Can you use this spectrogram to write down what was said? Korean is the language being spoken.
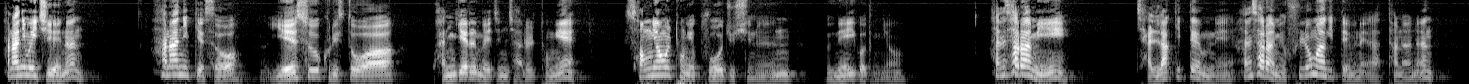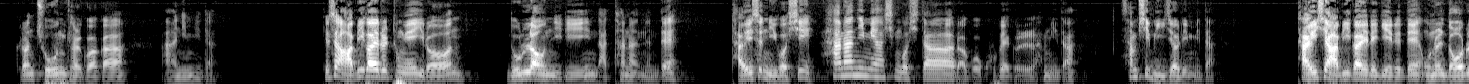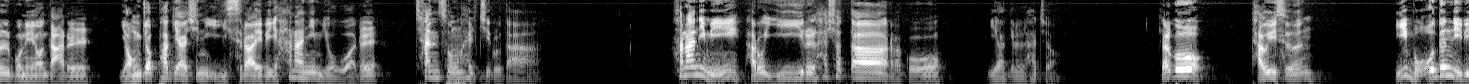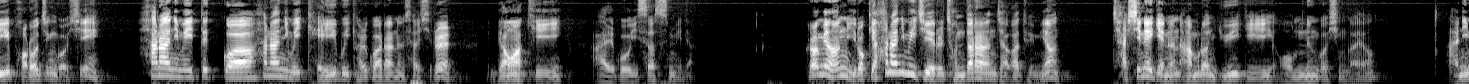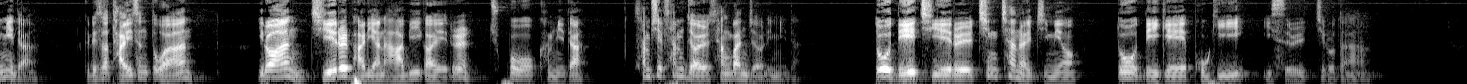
하나님의 지혜는 하나님께서 예수 그리스도와 관계를 맺은 자를 통해 성령을 통해 부어주시는 은혜이거든요. 한 사람이 잘났기 때문에, 한 사람이 훌륭하기 때문에 나타나는 그런 좋은 결과가 아닙니다. 그래서 아비가일을 통해 이런 놀라운 일이 나타났는데 다윗은 이것이 하나님이 하신 것이다 라고 고백을 합니다. 32절입니다. 다윗이 아비가일에게 이르되 오늘 너를 보내어 나를 영접하게 하신 이스라엘의 하나님 여호와를 찬송할지로다. 하나님이 바로 이 일을 하셨다라고 이야기를 하죠. 결국 다윗은 이 모든 일이 벌어진 것이 하나님의 뜻과 하나님의 개입의 결과라는 사실을 명확히 알고 있었습니다. 그러면 이렇게 하나님의 지혜를 전달하는 자가 되면 자신에게는 아무런 유익이 없는 것인가요? 아닙니다. 그래서 다윗은 또한 이러한 지혜를 발휘한 아비가엘을 축복합니다. 33절 상반절입니다. 또 내 지혜를 칭찬할지며 또 내게 복이 있을지로다.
